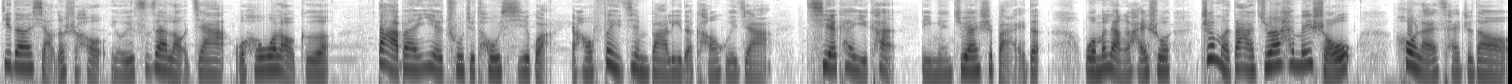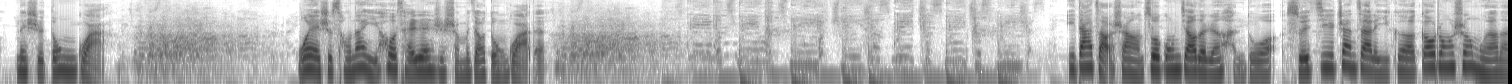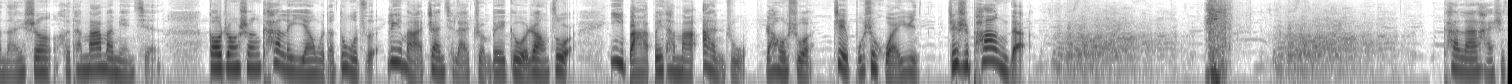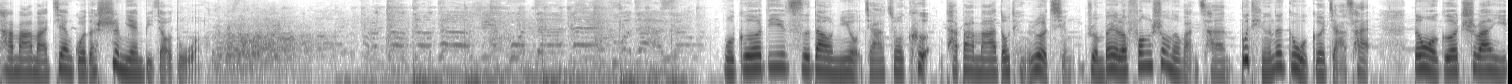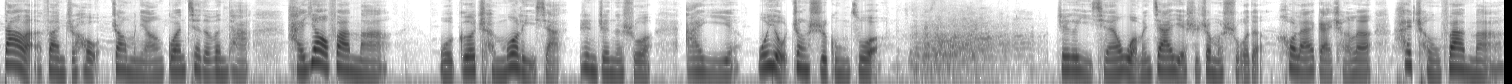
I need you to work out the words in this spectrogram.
记得小的时候，有一次在老家，我和我老哥大半夜出去偷西瓜，然后费劲巴力的扛回家，切开一看，里面居然是白的。我们两个还说这么大居然还没熟，后来才知道那是冬瓜。我也是从那以后才认识什么叫冬瓜的。一大早上坐公交的人很多，随即站在了一个高中生模样的男生和他妈妈面前。高中生看了一眼我的肚子，立马站起来准备给我让座，一把被他妈按住，然后说：“这不是怀孕，这是胖的。” 看来还是他妈妈见过的世面比较多。我哥第一次到女友家做客，他爸妈都挺热情，准备了丰盛的晚餐，不停的给我哥夹菜。等我哥吃完一大碗饭之后，丈母娘关切的问他还要饭吗？我哥沉默了一下，认真的说：“阿姨，我有正式工作。”这个以前我们家也是这么说的，后来改成了还盛饭吗？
